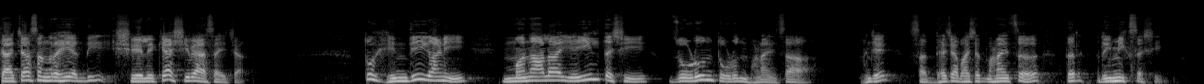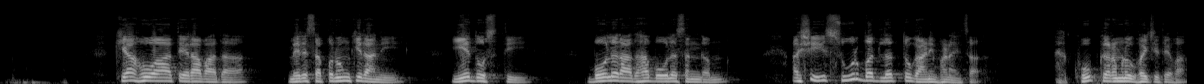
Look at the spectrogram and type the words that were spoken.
त्याच्या संग्रही अगदी शेलक्या शिव्या असायच्या. तो हिंदी गाणी मनाला येईल तशी जोडून तोडून म्हणायचा. म्हणजे सध्याच्या भाषेत म्हणायचं तर रिमिक्स अशी. क्या हुआ तेरा वादा? मेरे सपनों की राणी ये दोस्ती. बोल राधा बोल संगम. अशी सूर बदलत तो गाणी म्हणायचा. खूप करमणूक व्हायची तेव्हा.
